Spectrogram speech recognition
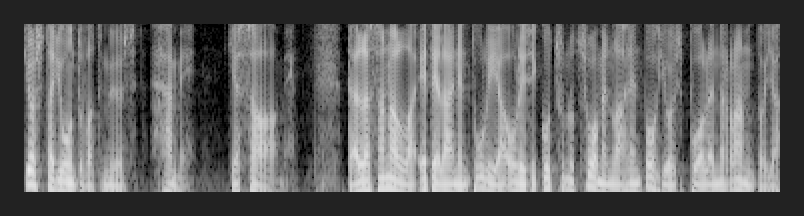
josta juontuvat myös häme ja saame. Tällä sanalla eteläinen tulija olisi kutsunut Suomenlahden pohjoispuolen rantoja,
